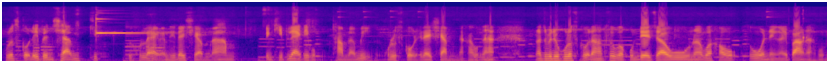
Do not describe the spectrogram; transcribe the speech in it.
คุณโรสโกะได้เป็นแชมป์คลิป เป็นคนแรกนะที่ได้แชมป์นะครับเป็นคลิปแรกที่ผมทำแล้วมีคุณรุสโกะได้แชมป์นะครับผมนะฮะเราจะไปดูคุณรุสโกะนะครับ สู้กับคุณเดจาวูนะว่าเขาสู้กันยังไงบ้างนะครับผม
